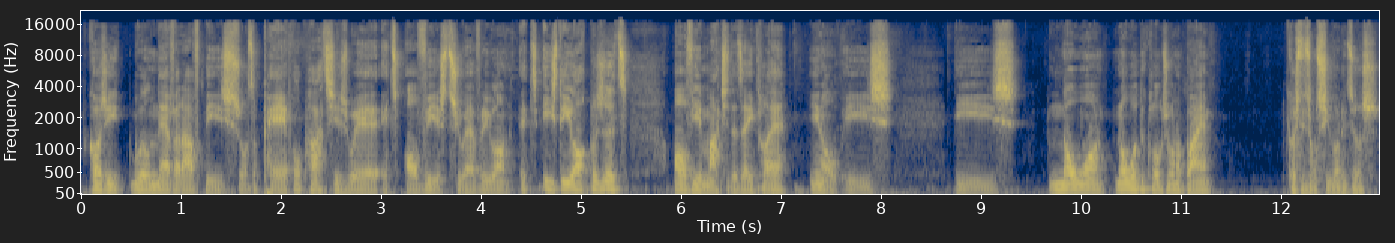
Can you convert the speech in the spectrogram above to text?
because he will never have these sort of purple patches where it's obvious to everyone. It's he's the opposite of your match of the day player. You know, he's he's no one, no other clubs want to buy him because they don't see what he does.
